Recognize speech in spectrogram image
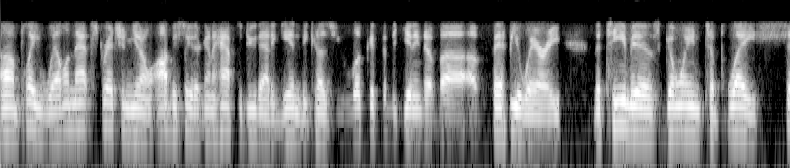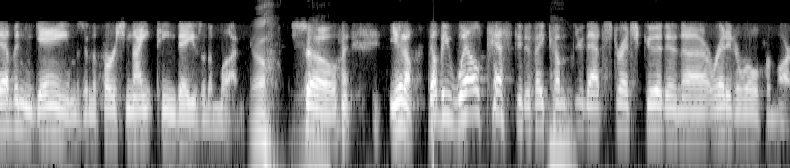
Um, played well in that stretch, and you know, obviously they're going to have to do that again because you look at the beginning of uh, of February. The team is going to play seven games in the first 19 days of the month. Oh, So, you know, they'll be well tested if they come through that stretch good and uh, ready to roll for March.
